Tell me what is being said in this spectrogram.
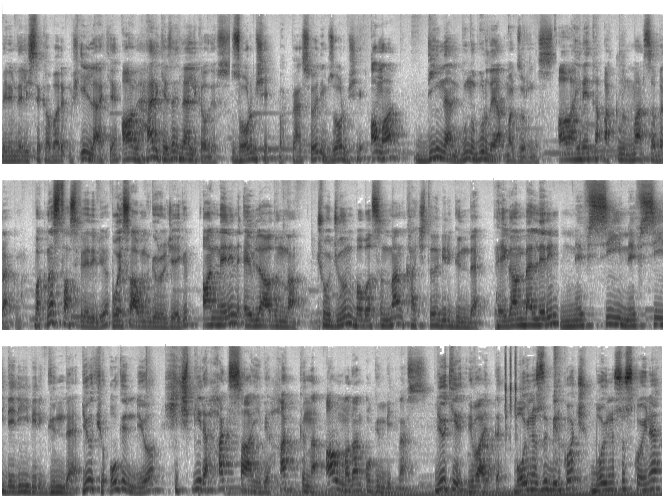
Benim de liste kabarıkmış. İlla ki. Abi herkese helallik alıyorsun. Zor bir şey. Bak ben söyleyeyim zor bir şey. Ama dinen bunu burada yapmak zorundasın. Ahirete aklın varsa bırakma. Bak nasıl tasvir ediliyor bu hesabını görüleceği gün. Annenin evladından, çocuğun babasından kaçtığı bir günde. Peygamberlerin nefsi nefsi dediği bir günde. Diyor ki o gün diyor hiçbir hak sahibi hakkını almadan o gün bitmez. Diyor ki rivayette boynuzlu bir koç boynuzsuz koyuna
